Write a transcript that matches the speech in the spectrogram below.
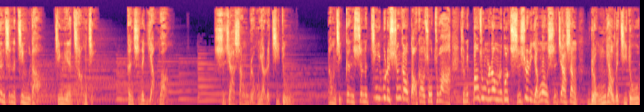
更深的进入到今天的场景，更深的仰望十架上荣耀的基督。让我们去更深的进一步的宣告祷告说：主啊，求你帮助我们，让我们能够持续的仰望石架上荣耀的基督，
